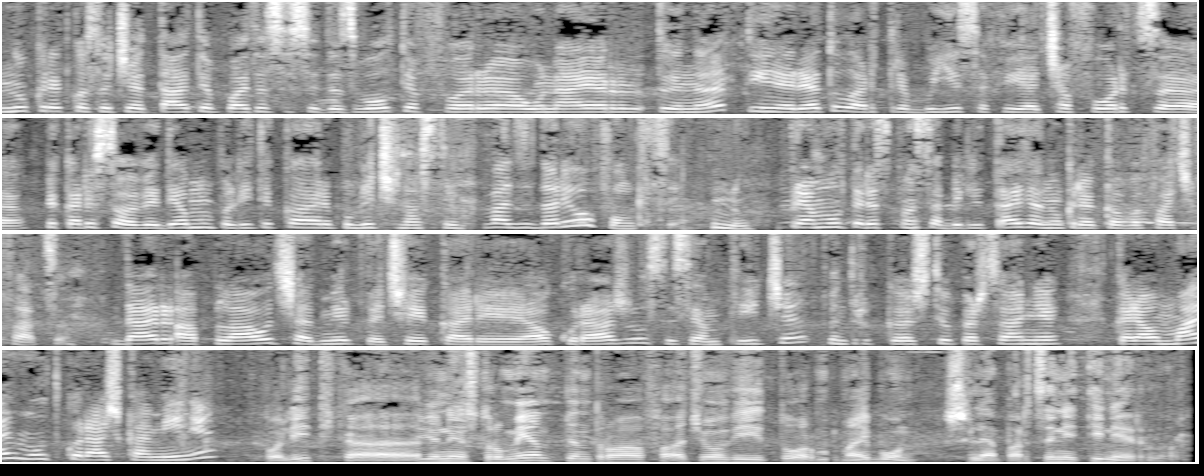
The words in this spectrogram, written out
nu cred că o societate poate să se dezvolte fără un aer tânăr. Tineretul ar trebui să fie acea forță pe care să o vedem în politica Republicii noastre. V-ați dori o funcție? Nu. Prea multă responsabilitate nu cred că vă face față. Dar aplaud și admir pe cei care au curajul să se implice pentru că știu persoane care au mai mult curaj ca mine. Politica e un instrument pentru a face un viitor mai bun și le aparține tinerilor.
